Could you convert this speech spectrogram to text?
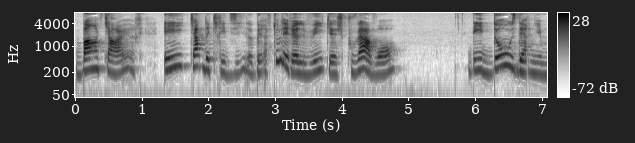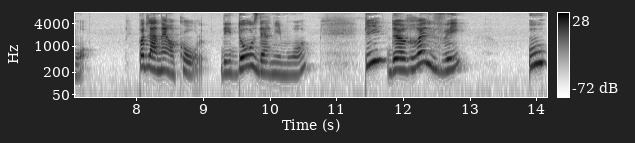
bancaire et carte de crédit, bref, tous les relevés que je pouvais avoir des 12 derniers mois. Pas de l'année en cours, des 12 derniers mois. Puis de relever où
